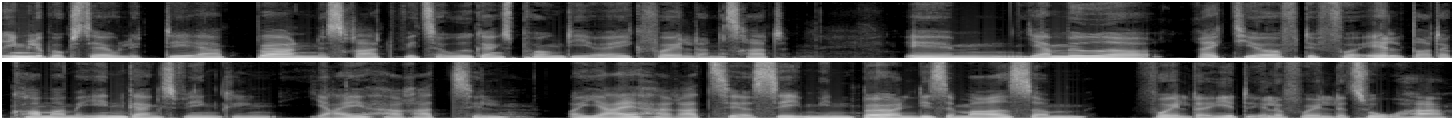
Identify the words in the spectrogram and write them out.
rimelig bogstaveligt. Det er børnenes ret, vi tager udgangspunkt i, og ikke forældrenes ret. Øhm, jeg møder rigtig ofte forældre, der kommer med indgangsvinkelen, jeg har ret til, og jeg har ret til at se mine børn lige så meget, som forældre 1 eller forældre 2 har.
